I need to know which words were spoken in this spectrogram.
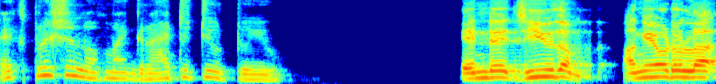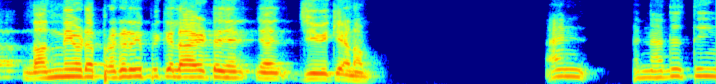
expression of my gratitude to you. എൻ്റെ ജീവിതം അങ്ങയോടുള്ള നന്ദിയുടെ പ്രകടിപ്പിക്കലായിട്ട് ഞാൻ ഞാൻ ജീവിക്കണം And another thing,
